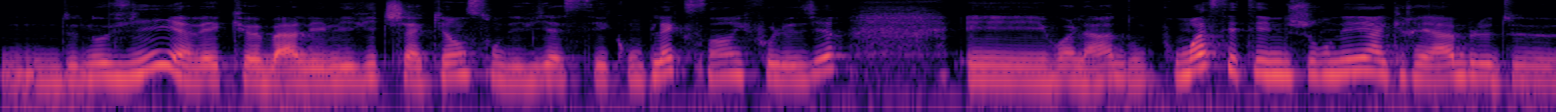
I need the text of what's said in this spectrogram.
de nos vies, avec bah, les, vies de chacun sont des vies assez complexes, hein, il faut le dire. Et voilà, donc pour moi c'était une journée agréable de,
